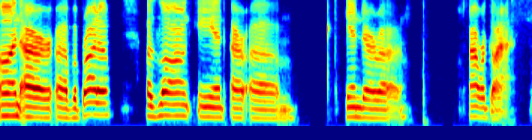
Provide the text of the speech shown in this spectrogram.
on our uh, vibrata as long and our um, and our uh, hourglass.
